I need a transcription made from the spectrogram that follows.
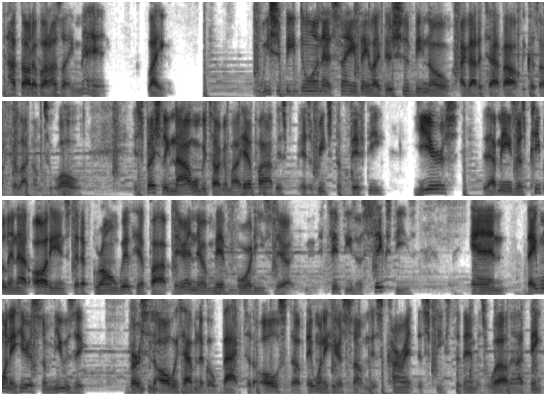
And I thought about, it, I was like, man, like we should be doing that same thing. Like there should be no, I got to tap out because I feel like I'm too old. Especially now when we're talking about hip hop, it's, it's reached the 50 years. That means there's people in that audience that have grown with hip hop. They're in their mid mm-hmm. 40s, their 50s and 60s, and they want to hear some music versus mm-hmm. always having to go back to the old stuff. They want to hear something that's current that speaks to them as well. And I think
